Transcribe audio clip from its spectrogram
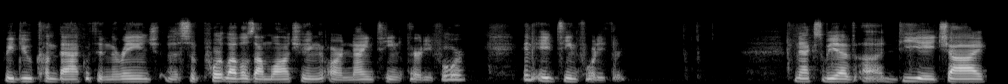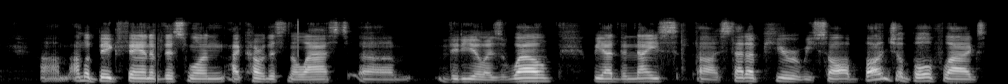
If we do come back within the range, the support levels I'm watching are 1934 and 1843. Next, we have uh, DHI. Um, I'm a big fan of this one. I covered this in the last um, video as well. We had the nice uh, setup here we saw a bunch of bull flags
